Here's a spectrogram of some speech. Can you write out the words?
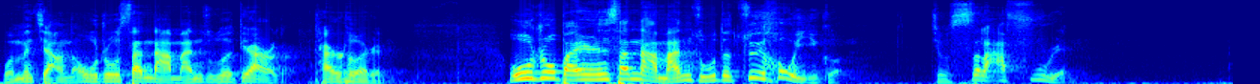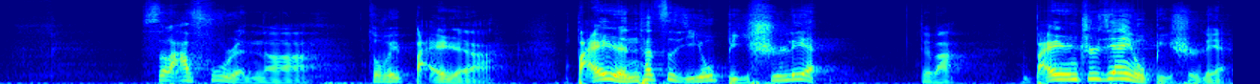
我们讲的欧洲三大蛮族的第二个凯尔特人，欧洲白人三大蛮族的最后一个，就斯拉夫人。斯拉夫人呢，作为白人啊，白人他自己有鄙视链，对吧？白人之间有鄙视链，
